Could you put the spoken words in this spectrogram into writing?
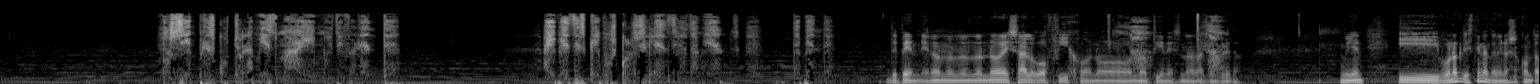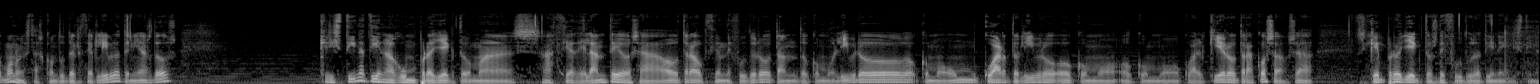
No siempre escucho la misma, hay muy diferente. Hay veces que busco el silencio también. Depende. Depende, no, no, no, no, no es algo fijo, no, no, tienes nada no. concreto. Muy bien. Y bueno, Cristina, también nos has contado, bueno, estás con tu tercer libro, tenías dos. Cristina tiene algún proyecto más hacia adelante, o sea, otra opción de futuro, tanto como libro, como un cuarto libro o como, o como cualquier otra cosa. O sea, ¿qué proyectos de futuro tiene Cristina?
